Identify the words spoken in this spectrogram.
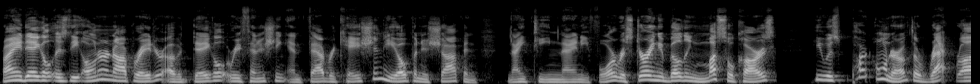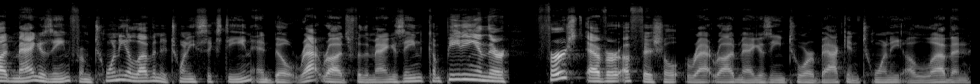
Bryan Dagel is the owner and operator of Dagel Refinishing and Fabrication. He opened his shop in 1994, restoring and building muscle cars. He was part owner of the Rat Rod magazine from 2011 to 2016 and built rat rods for the magazine, competing in their first ever official Rat Rod magazine tour back in 2011.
